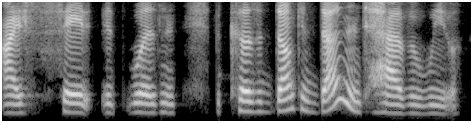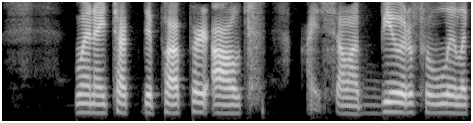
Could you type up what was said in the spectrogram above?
I said it wasn't because a donkey doesn't have a wheel. When I took the paper out, I saw a beautiful lilac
